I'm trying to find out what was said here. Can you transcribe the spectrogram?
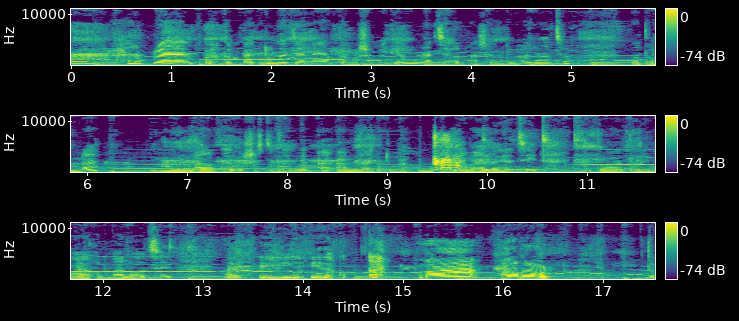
Hello friend welcome back to my channel তোমরা সবাই কেমন আছো? আশা করি ভালো আছো। তো তোমরা ভালো থাকবে, সুস্থ থাকবে। আর আমরা একটু এখন মোটামুটি ভালোই আছি। তোমার তরিমা এখন ভালো আছে। আর এই এই দেখো। মা, ভালো করে ওঠ। তো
